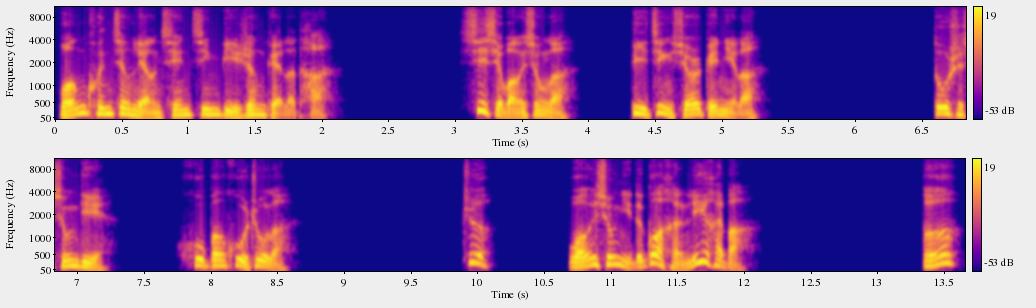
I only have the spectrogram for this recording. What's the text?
王坤将两千金币扔给了他，谢谢王兄了，毕竟雪儿给你了，都是兄弟，互帮互助了。这，王兄你的卦很厉害吧？呃，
